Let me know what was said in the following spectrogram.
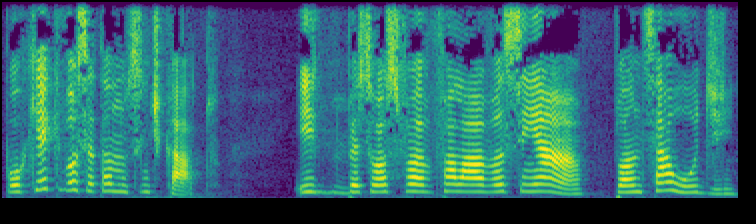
por que, que você está no sindicato? E uhum. pessoas fa falavam assim, ah, plano de saúde.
